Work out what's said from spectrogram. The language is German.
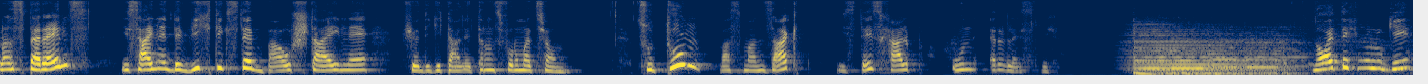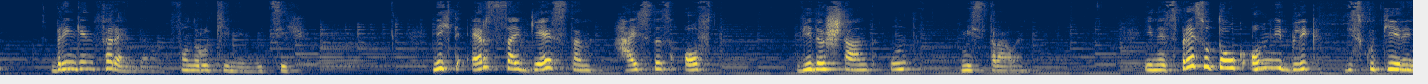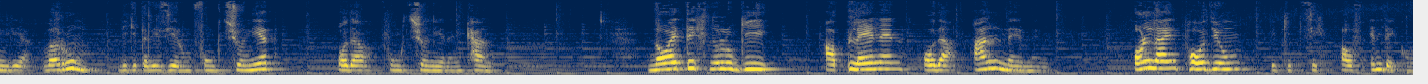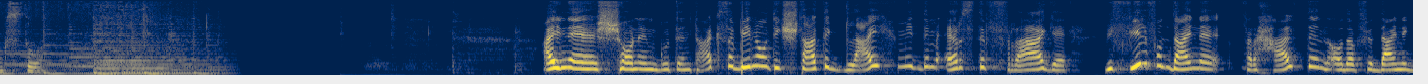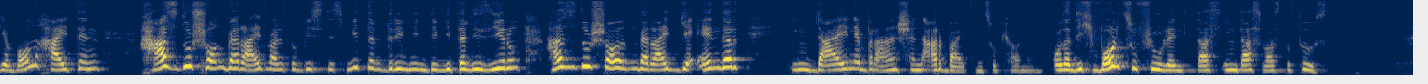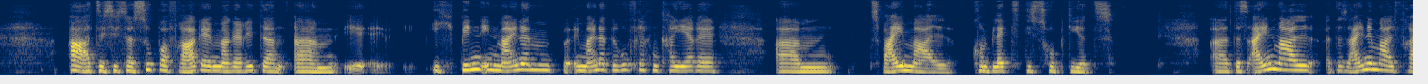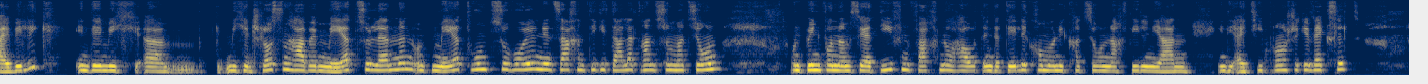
Transparenz ist einer der wichtigsten Bausteine für digitale Transformation. Zu tun, was man sagt, ist deshalb unerlässlich. Neue Technologie bringen Veränderung von Routinen mit sich. Nicht erst seit gestern heißt es oft Widerstand und Misstrauen. In Espresso Talk Omniblick diskutieren wir, warum Digitalisierung funktioniert oder funktionieren kann. Neue Technologie ablehnen oder annehmen. Online-Podium begibt sich auf Entdeckungstour. Einen schönen guten Tag, Sabine, und ich starte gleich mit der ersten Frage. Wie viel von deinem Verhalten oder für deine Gewohnheiten hast du schon bereit, weil du bist jetzt mittendrin in Digitalisierung, hast du schon bereit geändert, in deine Branchen arbeiten zu können oder dich wohlzufühlen das, in das, was du tust? Ah, das ist eine super Frage, Margarita. Ähm, ich bin in, meinem, in meiner beruflichen Karriere ähm, zweimal komplett disruptiert. Äh, das, einmal, das eine Mal freiwillig, indem ich ähm, mich entschlossen habe, mehr zu lernen und mehr tun zu wollen in Sachen digitaler Transformation und bin von einem sehr tiefen Fach-Know-how in der Telekommunikation nach vielen Jahren in die IT-Branche gewechselt.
